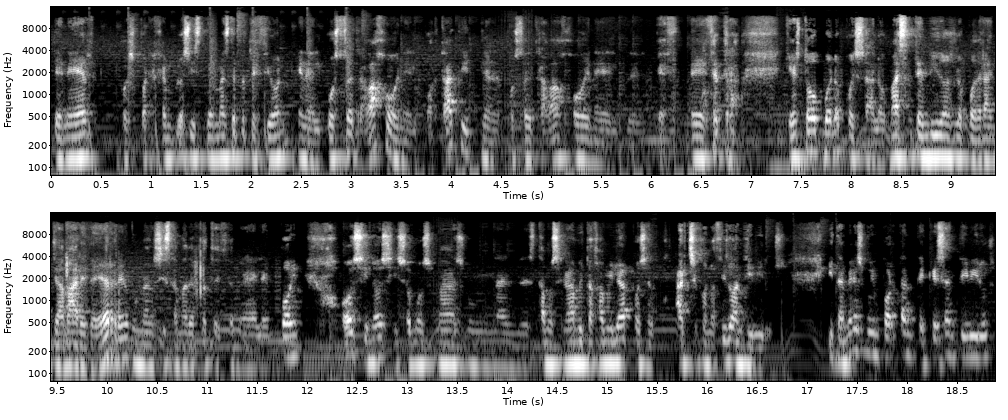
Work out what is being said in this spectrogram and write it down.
tener pues por ejemplo, sistemas de protección en el puesto de trabajo, en el portátil, en el puesto de trabajo, en el, PC, etcétera. Que esto, bueno, pues a los más entendidos lo podrán llamar EDR, un sistema de protección en el endpoint, o si no, si somos más, estamos en el ámbito familiar, pues el archiconocido antivirus. Y también es muy importante que ese antivirus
